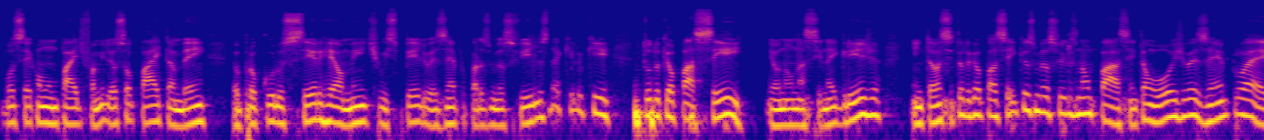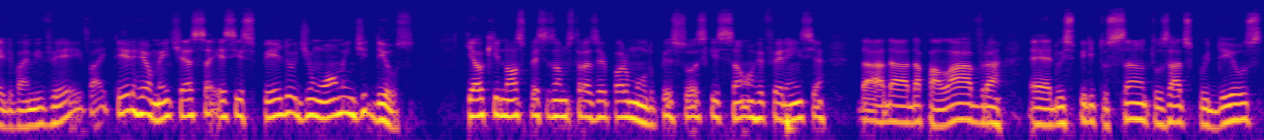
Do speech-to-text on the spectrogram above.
você como um pai de família, eu sou pai também, eu procuro ser realmente o espelho, o exemplo para os meus filhos daquilo que tudo que eu passei, eu não nasci na igreja, então assim, tudo que eu passei que os meus filhos não passem. Então hoje o exemplo é, ele vai me ver e vai ter realmente essa esse espelho de um homem de Deus que é o que nós precisamos trazer para o mundo. Pessoas que são referência da, da, da palavra, é, do Espírito Santo, usados por Deus.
